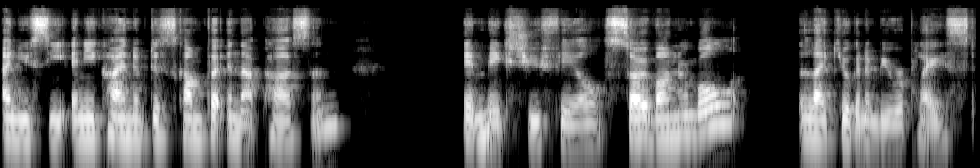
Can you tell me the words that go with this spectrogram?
and you see any kind of discomfort in that person it makes you feel so vulnerable like you're going to be replaced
